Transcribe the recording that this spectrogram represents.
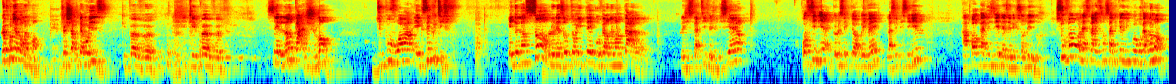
Le premier commandement, je cherche des Moïse qui peuvent, qui peuvent, c'est l'engagement du pouvoir exécutif et de l'ensemble des autorités gouvernementales, législatives et judiciaires, aussi bien que le secteur privé, la société civile, à organiser des élections libres. Souvent, on laisse la responsabilité uniquement au gouvernement.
